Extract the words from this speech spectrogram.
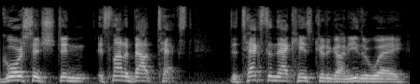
Gorsuch didn't. It's not about text. The text in that case could have gone either way.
